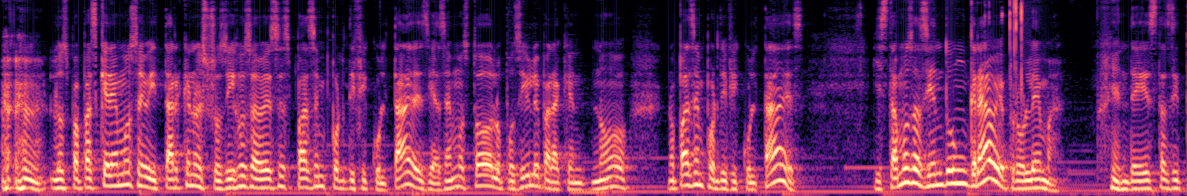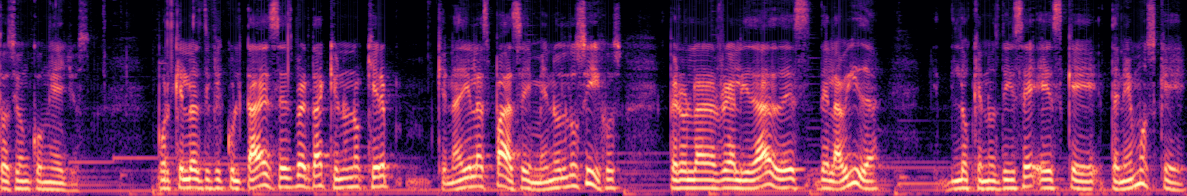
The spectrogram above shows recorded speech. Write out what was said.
los papás queremos evitar que nuestros hijos a veces pasen por dificultades y hacemos todo lo posible para que no, no pasen por dificultades. Y estamos haciendo un grave problema de esta situación con ellos. Porque las dificultades es verdad que uno no quiere que nadie las pase, y menos los hijos, pero la realidad es de la vida lo que nos dice es que tenemos que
